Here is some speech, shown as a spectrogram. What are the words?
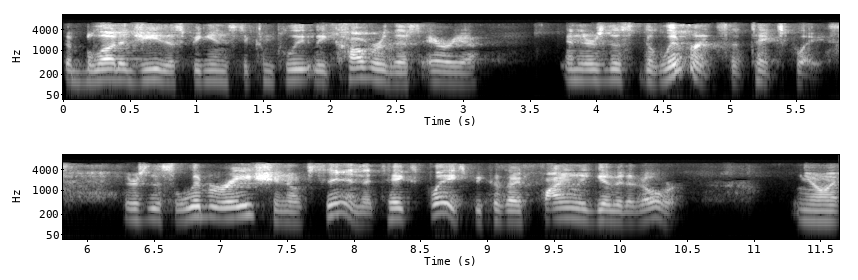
the blood of Jesus begins to completely cover this area. And there's this deliverance that takes place. There's this liberation of sin that takes place because I finally give it over. You know,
